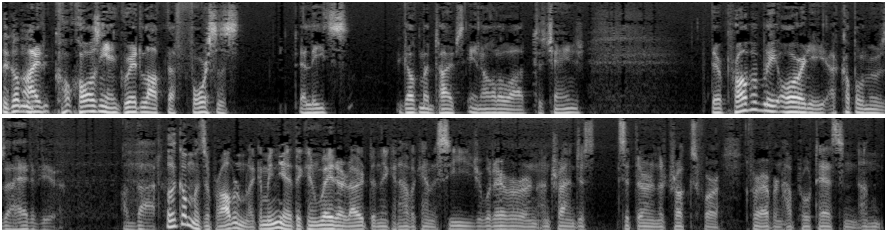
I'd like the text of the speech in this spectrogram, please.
The government. I, ca- causing a gridlock that forces elites, government types in Ottawa to change, they're probably already a couple of moves ahead of you on that. Well, the government's a problem. Like, I mean, yeah, they can wait it out and they can have a kind of siege or whatever and, and try and just sit there in their trucks for forever and have protests and, and,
